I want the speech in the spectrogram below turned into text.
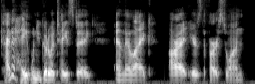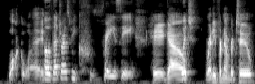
kind of hate when you go to a tasting and they're like, all right, here's the first one. Walk away. Oh, that drives me crazy. Here you go. Which Ready for number two?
